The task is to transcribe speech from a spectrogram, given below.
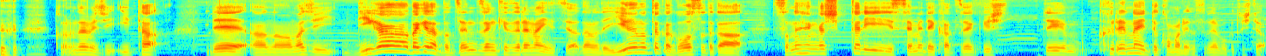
このダメージ、いた。で、あの、マジ、ディガーだけだと全然削れないんですよ。なので、ユーノとかゴーストとか、その辺がしっかり攻めで活躍してくれないと困るんですね、僕としては。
